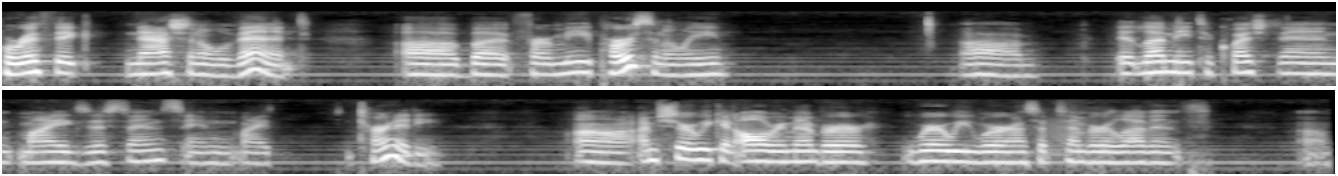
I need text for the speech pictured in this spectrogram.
horrific national event, uh, but for me personally, um, it led me to question my existence and my eternity. Uh, I'm sure we can all remember where we were on September 11th, um,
